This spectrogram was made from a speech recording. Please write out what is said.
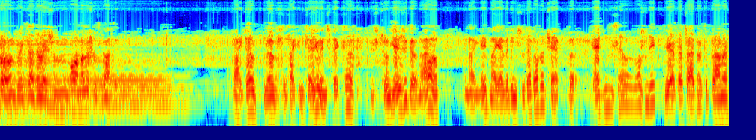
prone to exaggeration or malicious gossip. I don't know as I can tell you, Inspector. It's two years ago now, and I gave my evidence to that other chap, uh, Adensell, wasn't it? Yes, that's right, Mr. Palmer.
